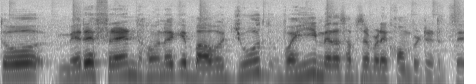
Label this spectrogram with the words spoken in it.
तो मेरे फ्रेंड होने के बावजूद वही मेरा सबसे बड़े कॉम्पिटिटर थे।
